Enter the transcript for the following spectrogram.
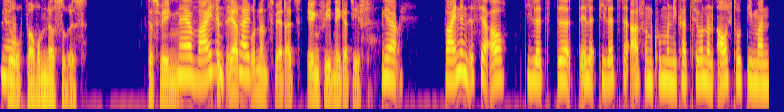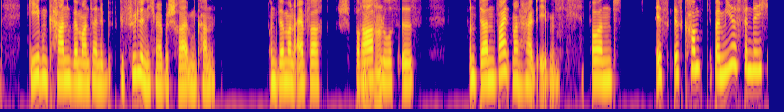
Ja. So, warum das so ist. Deswegen, Naja, ich weinen es ist eher halt, bewundernswert als irgendwie negativ. ja, weinen ist ja auch die letzte, der, die letzte Art von Kommunikation und Ausdruck, die man geben kann, wenn man seine Gefühle nicht mehr beschreiben kann. Und wenn man einfach sprachlos ist und dann weint man halt eben. Und es, es kommt bei mir, finde ich,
